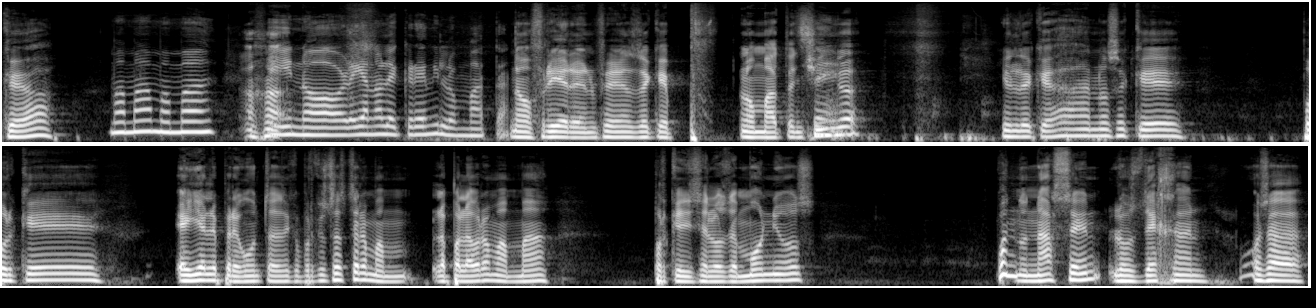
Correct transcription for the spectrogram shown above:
que, ah, Mamá, mamá. ajá. Y no, ahora ya no le creen y lo matan. No, frieren, frieren es de que lo matan Sí. chinga. Y el de que, ah, no sé qué. ¿Por qué? Ella le pregunta, de que, ¿por qué usaste la, mam- la palabra mamá? Porque dice, los demonios, cuando nacen, los dejan. O sea,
